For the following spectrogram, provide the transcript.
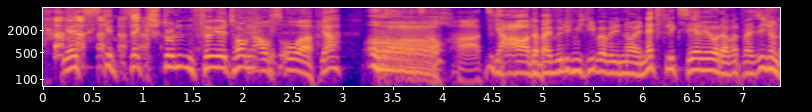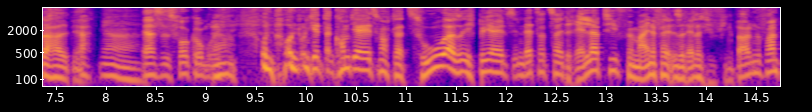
jetzt gibt's sechs Stunden Feuilleton aufs Ohr. Ja. Oh. Das ist auch hart. Ja, dabei würde ich mich lieber über die neue Netflix-Serie oder was weiß ich unterhalten. Ja. ja. Das ist vollkommen richtig. Und, und, und jetzt, da kommt ja jetzt noch dazu, also ich bin ja jetzt in letzter Zeit relativ, für meine Verhältnisse relativ viel Bahn gefahren,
